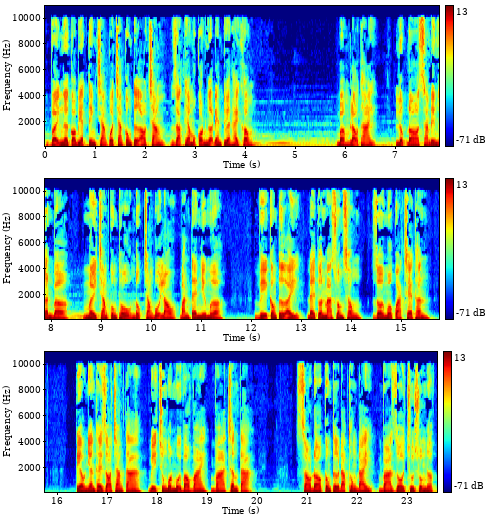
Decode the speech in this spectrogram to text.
Vậy ngươi có biết tình trạng của chàng công tử áo trắng Dắt theo một con ngựa đen tuyền hay không? Bẩm lão thái, Lúc đò sang đến gần bờ, Mấy trăm cung thủ núp trong bụi lau Bắn tên như mưa. Vị công tử ấy đẩy tuấn mã xuống sông, Rồi múa quạt che thân. Tiểu nhân thấy rõ chàng ta, Bị trúng bốn mũi vào vai và chân tạ. Sau đó công tử đạp thùng đáy Và rồi chui xuống nước.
